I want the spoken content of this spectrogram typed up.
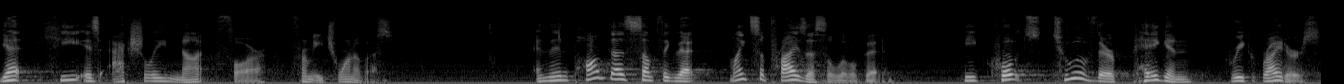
Yet he is actually not far from each one of us. And then Paul does something that might surprise us a little bit. He quotes two of their pagan Greek writers,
